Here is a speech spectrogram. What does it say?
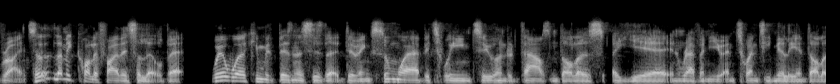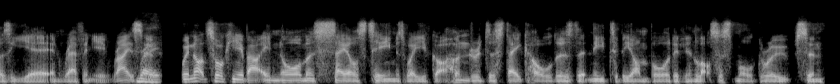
Right. So let me qualify this a little bit we're working with businesses that are doing somewhere between $200,000 a year in revenue and $20 million a year in revenue, right? So right. we're not talking about enormous sales teams where you've got hundreds of stakeholders that need to be onboarded in lots of small groups and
